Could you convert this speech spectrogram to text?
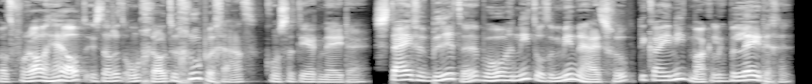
Wat vooral helpt is dat het om grote groepen gaat, constateert Meder. Stijve Britten behoren niet tot een minderheidsgroep, die kan je niet makkelijk beledigen.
